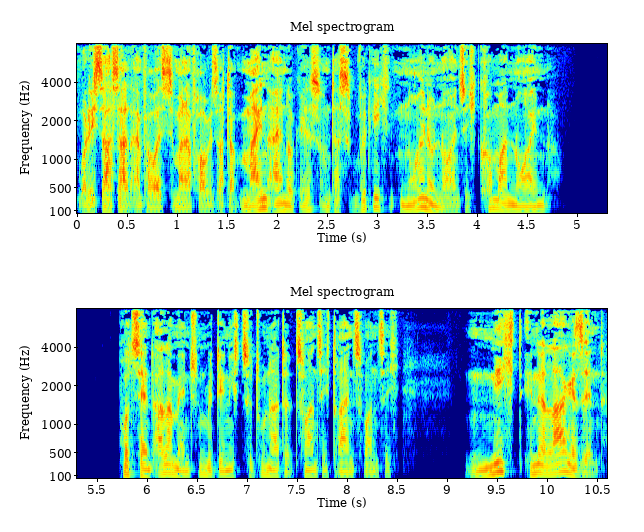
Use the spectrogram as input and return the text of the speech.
Oder ich sage es halt einfach, weil ich zu meiner Frau gesagt habe. Mein Eindruck ist, und das wirklich 99,9 Prozent aller Menschen, mit denen ich zu tun hatte, 2023, nicht in der Lage sind,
